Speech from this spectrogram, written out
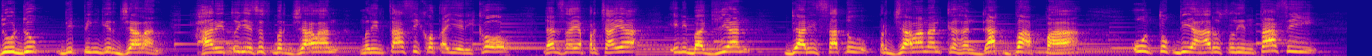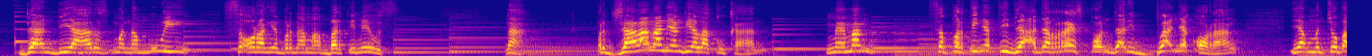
duduk di pinggir jalan. Hari itu Yesus berjalan melintasi kota Yeriko dan saya percaya ini bagian dari satu perjalanan kehendak Bapa untuk dia harus lintasi dan dia harus menemui seorang yang bernama Bartimeus. Nah, perjalanan yang dia lakukan memang sepertinya tidak ada respon dari banyak orang yang mencoba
